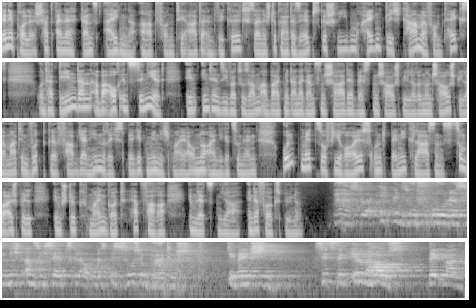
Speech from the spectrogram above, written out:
René Polesch hat eine ganz eigene Art von Theater entwickelt. Seine Stücke hat er selbst geschrieben. Eigentlich kam er vom Text und hat den dann aber auch inszeniert. In intensiver Zusammenarbeit mit einer ganzen Schar der besten Schauspielerinnen und Schauspieler. Martin Wuttke, Fabian Hinrichs, Birgit Minichmeier, um nur einige zu nennen. Und mit Sophie Reuss und Benny Klaasens. Zum Beispiel im Stück Mein Gott, Herr Pfarrer im letzten Jahr in der Volksbühne. Pastor, ich bin so froh, dass Sie nicht an sich selbst glauben. Das ist so sympathisch. Die Menschen sitzen im Irrenhaus, denkt man,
